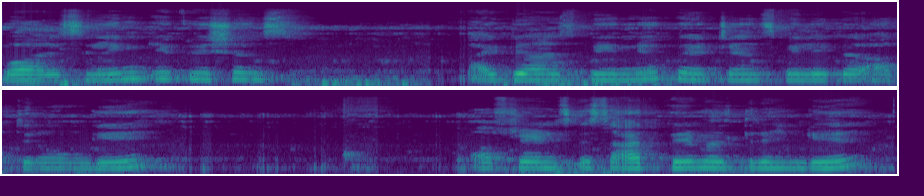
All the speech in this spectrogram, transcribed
wall ceiling decorations ideas भी न्यू पैटर्न्स भी लेकर आती रहूँगी। और फ्रेंड्स के साथ फिर मिलते रहेंगे।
